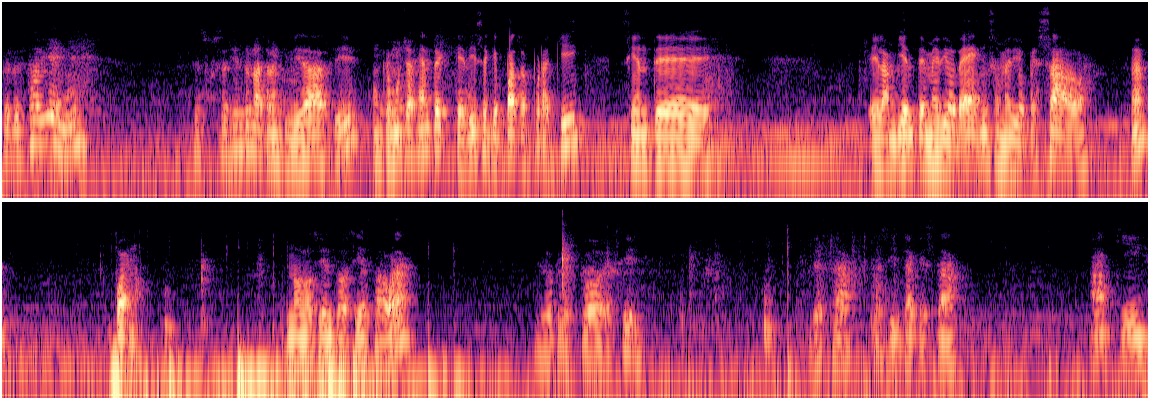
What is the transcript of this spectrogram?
pero está bien, ¿eh? Se, siente una tranquilidad así, aunque mucha gente que dice que pasa por aquí siente el ambiente medio denso, medio pesado. ¿eh? Bueno, no lo siento así hasta ahora. Es lo que les puedo decir. De esta casita que está aquí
